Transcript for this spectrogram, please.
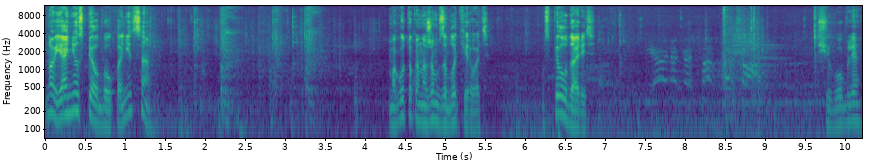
Но я не успел бы уклониться. Могу только ножом заблокировать. Успел ударить. Чего, бля?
